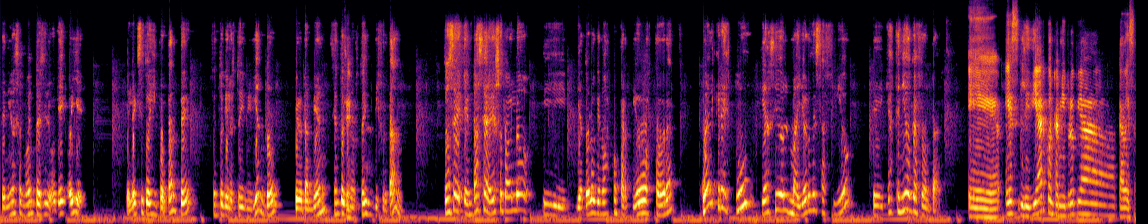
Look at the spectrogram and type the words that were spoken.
tenido ese momento de decir, ok, oye, el éxito es importante, siento que lo estoy viviendo, pero también siento que lo estoy disfrutando. Entonces, en base a eso, Pablo, y, a todo lo que nos has compartido hasta ahora, ¿cuál crees tú que ha sido el mayor desafío eh, que has tenido que afrontar? eh, es lidiar contra mi propia cabeza,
